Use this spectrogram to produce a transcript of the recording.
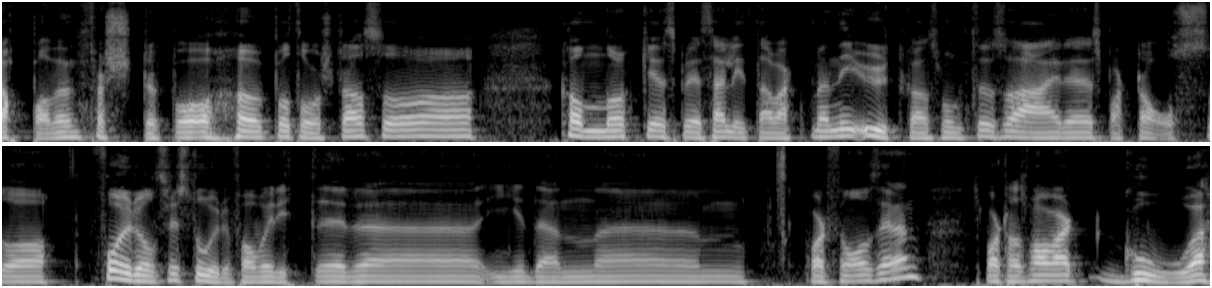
rappa den første på, på, torsdag. Så kan det nok spre seg litt av hvert. Men i utgangspunktet så er Sparta også forholdsvis store favoritter i den kvartfinaliserien. Sparta som har vært gode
